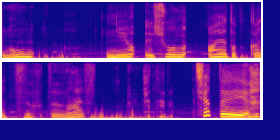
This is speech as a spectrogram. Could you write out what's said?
Ну, не, еще... А это какая цифра, ты знаешь? Чотири. Четыре.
